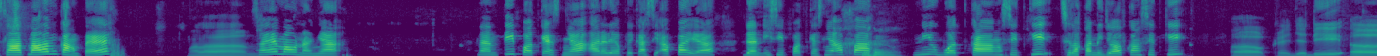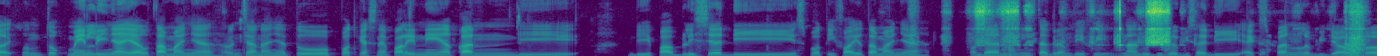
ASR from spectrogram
Selamat malam Kang Teh. Malam. Saya mau nanya. Nanti podcastnya ada di aplikasi apa ya? Dan isi podcastnya apa? Ini buat Kang Sidki, silahkan dijawab Kang Sidki. Oke, jadi uh, untuk mainly-nya ya utamanya rencananya tuh podcast Nepal ini akan di dipublish ya di Spotify utamanya dan Instagram TV. Nanti juga bisa di-expand lebih jauh ke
